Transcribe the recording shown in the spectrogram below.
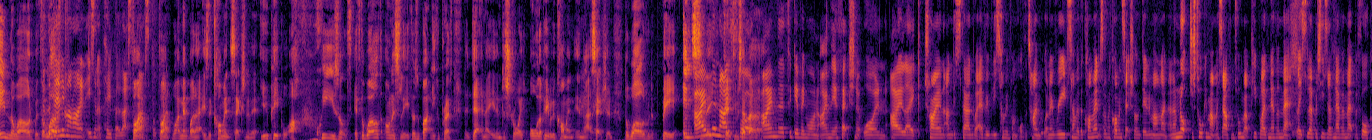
in the world with the the worst Daily Mail Online isn't a paper. That's Fine, fine. What I meant by that is the comment section of it. You people are weasels. If the world, honestly, if there's a button you could press that detonated and destroyed all the people who comment in that section, the world would be I'm instantly the nice 50% one. better. I'm the forgiving one. I'm the affectionate one. I like try and understand where everybody's coming from all the time. But when I read some of the comments on the comment section on the Daily Mail Online, and I'm not just talking about myself, I'm talking about people I've never met, like celebrities I've never met before.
